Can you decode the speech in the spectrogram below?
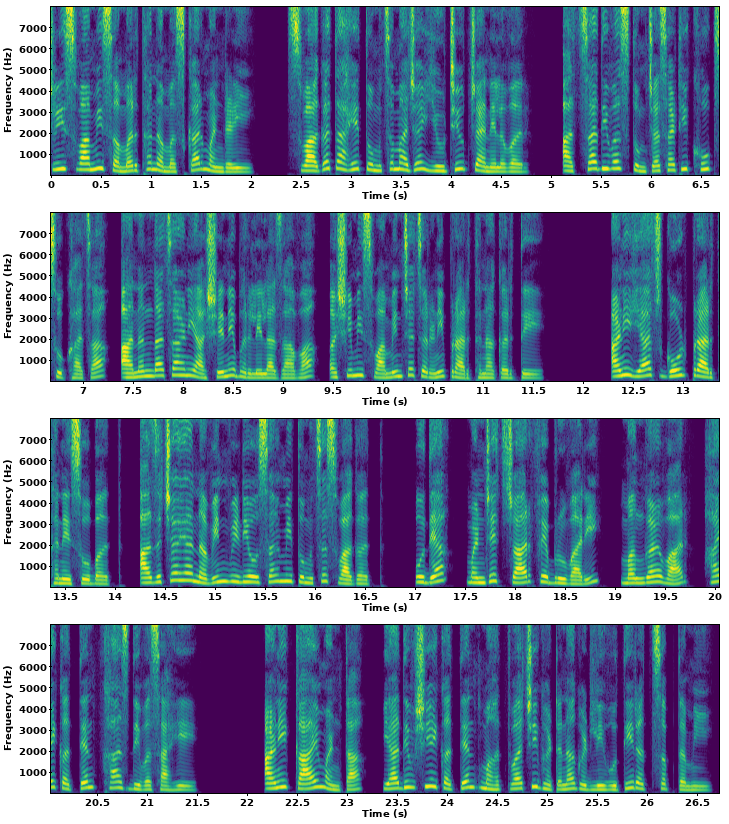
श्री स्वामी समर्थ नमस्कार मंडळी. स्वागत आहे तुमचं माझ्या यूट्यूब चॅनेलवर. आजचा दिवस तुमच्यासाठी खूप सुखाचा आनंदाचा आणि आशेने भरलेला जावा अशी मी स्वामींच्या चरणी प्रार्थना करते. आणि ह्याच गोड प्रार्थनेसोबत आजच्या या नवीन व्हिडिओसह मी तुमचं स्वागत. उद्या म्हणजे चार फेब्रुवारी मंगळवार हा एक अत्यंत खास दिवस आहे. आणि काय म्हणता या दिवशी एक अत्यंत महत्त्वाची घटना घडली होती रथसप्तमी.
